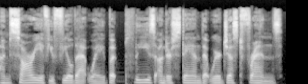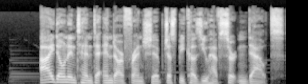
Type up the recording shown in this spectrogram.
I'm sorry if you feel that way, but please understand that we're just friends. I don't intend to end our friendship just because you have certain doubts.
